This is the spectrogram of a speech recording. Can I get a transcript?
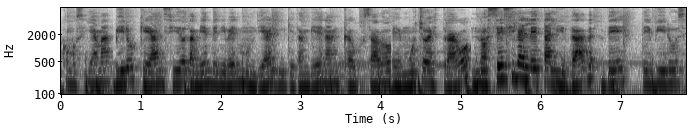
¿cómo se llama? Virus que han sido también de nivel mundial y que también han causado eh, mucho estrago. No sé si la letalidad de este virus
